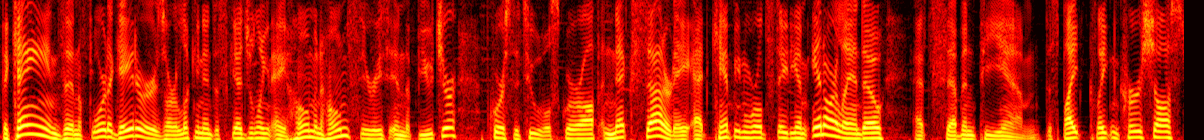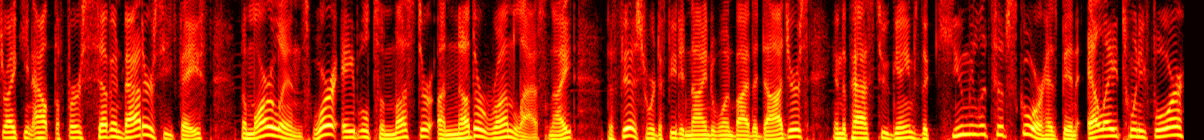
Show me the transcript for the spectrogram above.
The Canes and Florida Gators are looking into scheduling a home and home series in the future. Of course, the two will square off next Saturday at Camping World Stadium in Orlando at 7 p.m. Despite Clayton Kershaw striking out the first seven batters he faced, the Marlins were able to muster another run last night. The Fish were defeated 9 1 by the Dodgers. In the past two games, the cumulative score has been LA 24,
